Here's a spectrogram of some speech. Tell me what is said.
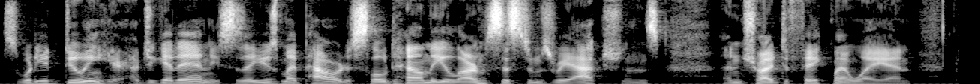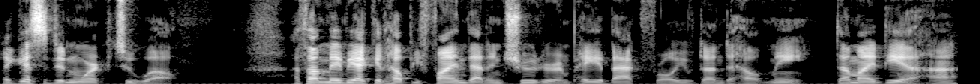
Says, "What are you doing here? How'd you get in?" He says, "I used my power to slow down the alarm system's reactions and tried to fake my way in, but I guess it didn't work too well. I thought maybe I could help you find that intruder and pay you back for all you've done to help me. Dumb idea, huh?"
